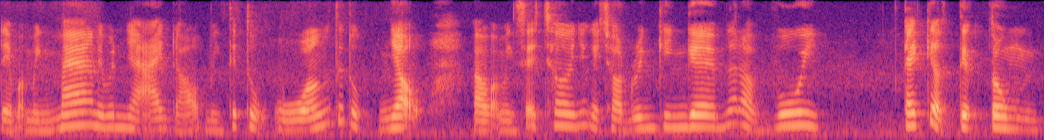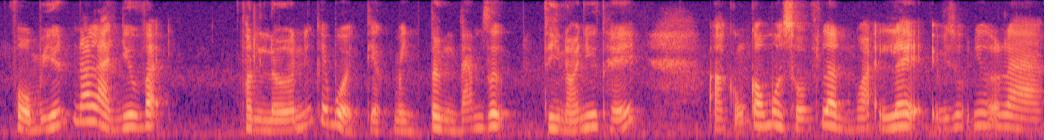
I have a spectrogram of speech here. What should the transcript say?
để bọn mình mang đến bên nhà ai đó bọn mình tiếp tục uống, tiếp tục nhậu và bọn mình sẽ chơi những cái trò drinking game rất là vui. Cái kiểu tiệc tùng phổ biến nó là như vậy. Phần lớn những cái buổi tiệc mình từng tham dự thì nó như thế. À, cũng có một số lần ngoại lệ ví dụ như là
